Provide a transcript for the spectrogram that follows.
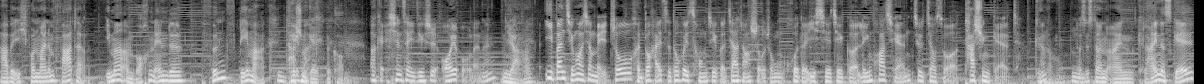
habe ich von meinem Vater immer am Wochenende 5 D-Mark Taschengeld bekommen. OK，现在已经是 euro 了呢。呀，一般情况下，每周很多孩子都会从这个家长手中获得一些这个零花钱，就叫做 Taschengeld。Genau. Das ist dann ein kleines Geld,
